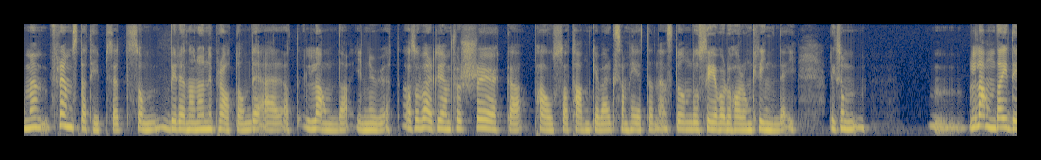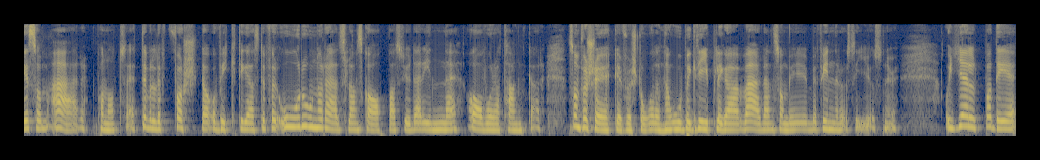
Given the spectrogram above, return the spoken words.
Ja, men främsta tipset som vi redan hunnit prata om det är att landa i nuet. Alltså verkligen försöka pausa tankeverksamheten en stund och se vad du har omkring dig. Liksom, mm, landa i det som är på något sätt. Det är väl det första och viktigaste. För oron och rädslan skapas ju där inne av våra tankar som försöker förstå den här obegripliga världen som vi befinner oss i just nu. Och hjälpa det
